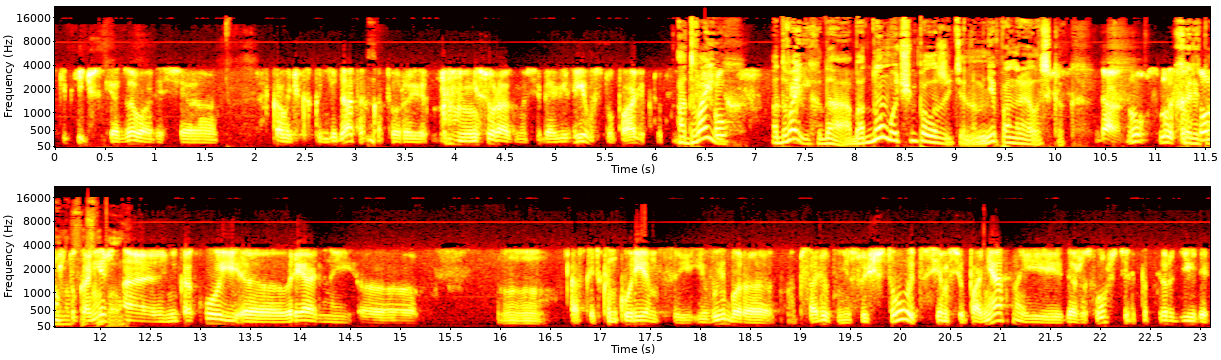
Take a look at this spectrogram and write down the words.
скептически отзывались э, кавычках кандидатах, которые несуразно себя вели, выступали, кто-то А двоих? А двоих, да. Об одном очень положительно. Мне понравилось, как Да, ну, смысл Харитонов в том, что, конечно, выступал. никакой э, реальной, э, э, так сказать, конкуренции и выбора абсолютно не существует. Всем все понятно, и даже слушатели подтвердили.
